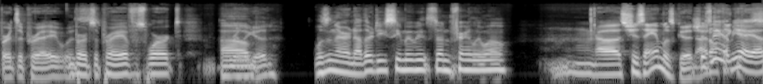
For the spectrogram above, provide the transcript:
Birds of Prey was Birds of Prey has worked. really Um, good. Wasn't there another DC movie that's done fairly well? Mm, Uh, Shazam was good. I don't Shazam, think yeah, yeah,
